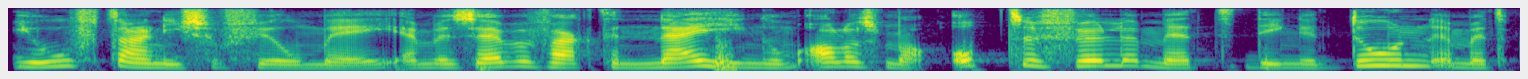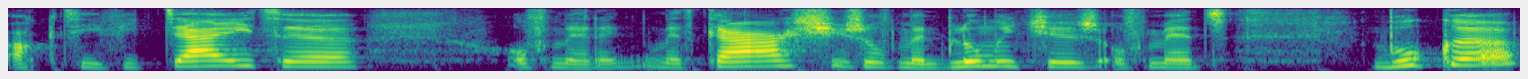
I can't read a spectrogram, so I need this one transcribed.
je hoeft daar niet zoveel mee. En we hebben vaak de neiging om alles maar op te vullen met dingen doen en met activiteiten. Of met, met kaarsjes of met bloemetjes of met boeken.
